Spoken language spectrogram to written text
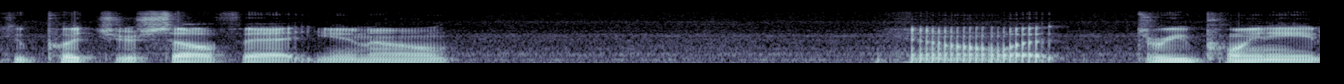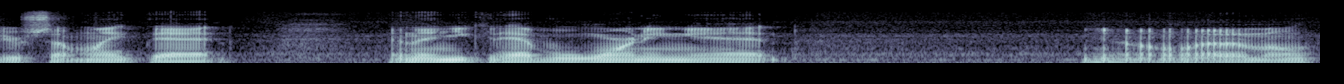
could put yourself at you know you know what 3.8 or something like that. And then you could have a warning at you know I don't know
